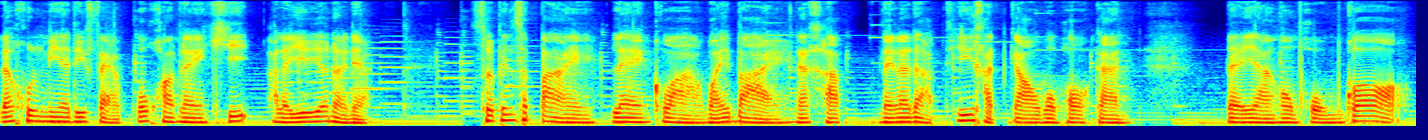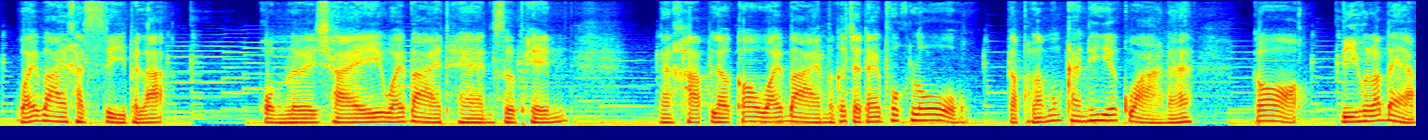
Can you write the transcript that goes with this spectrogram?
แล้วคุณมีอดีแฟกพวกความแรงคิอะไรเยอะๆหน่อยเนี่ยเซอร์เพนสปายแรงกว่าไวบายนะครับ ในระดับที่ขัดเกลาพอๆกัน แต่อย่างของผมก็ไวบายขัด4ไปละ ผมเลยใช้ไวบายแทนเซอร์เพนนะครับแล้วก็ไวบายมันก็จะได้พวกโล่กับพลังป้องกันที่เยอะกว่านะ ก็ดีคนละแบบ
